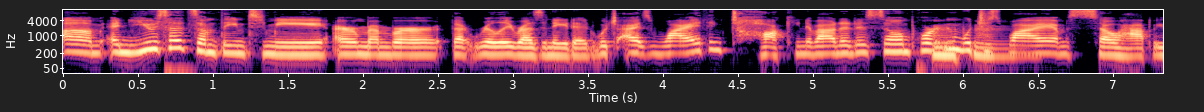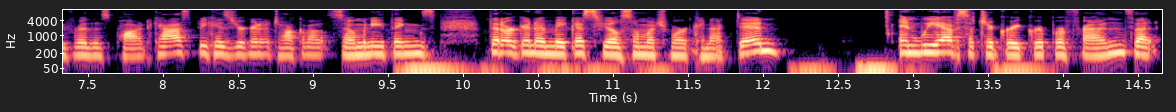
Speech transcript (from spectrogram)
Um, and you said something to me, I remember that really resonated, which is why I think talking about it is so important, which is why I'm so happy for this podcast because you're going to talk about so many things that are going to make us feel so much more connected. And we have such a great group of friends that,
